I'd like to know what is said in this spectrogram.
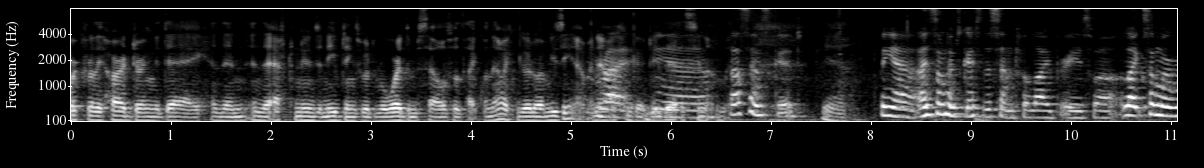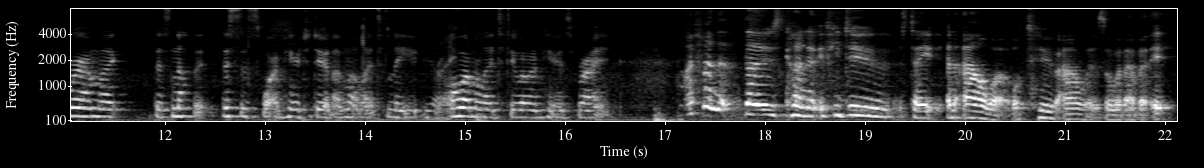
work really hard during the day, and then in the afternoons and evenings would reward themselves with like, well, now I can go to a museum, and now I can go do yeah. this. You know, but- That sounds good. yeah, But yeah, I sometimes go to the central library as well. Like somewhere where I'm like, there's nothing. This is what I'm here to do, and I'm not allowed to leave. Right. All I'm allowed to do while I'm here is write. I find that those kind of, if you do stay an hour or two hours or whatever, it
